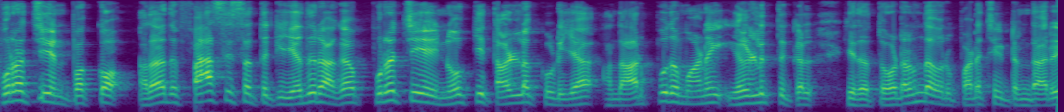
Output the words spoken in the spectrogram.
புரட்சியின் பக்கம் அதாவது ஃபேசிசத்துக்கு எதிராக புரட்சியை நோக்கி தள்ளக்கூடிய அந்த அற்புதமான எழுத்துக்கள். இதை தொடர்ந்து அவர் படைச்சிக்கிட்டு இருந்தார்.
